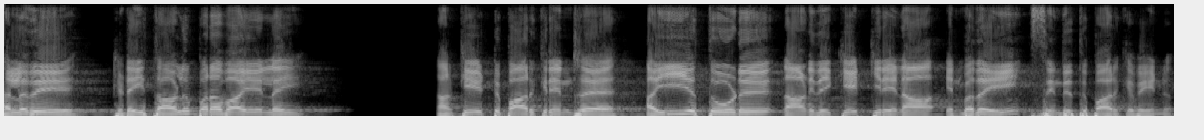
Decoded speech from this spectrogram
அல்லது கிடைத்தாலும் பரவாயில்லை. நான் கேட்டு பார்க்கிறேன் என்ற ஐயத்தோடு நான் இதை கேட்கிறேனா என்பதை சிந்தித்து பார்க்க வேண்டும்.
